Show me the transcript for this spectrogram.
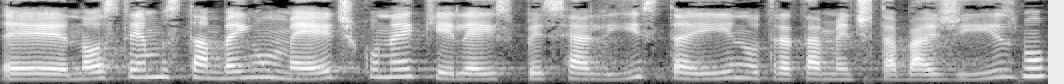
É, nós temos também um médico, né, que ele é especialista aí no tratamento de tabagismo.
